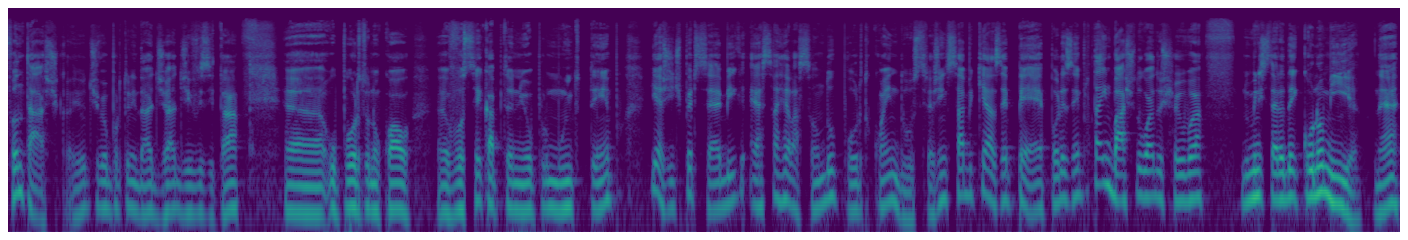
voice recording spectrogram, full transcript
fantástica. Eu tive a oportunidade já de visitar uh, o porto no qual uh, você capitaneou por muito tempo e a gente percebe essa relação do porto com a indústria. A gente sabe que a ZPE, por exemplo, está embaixo do guarda-chuva do Ministério da Economia, né?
